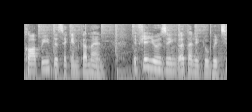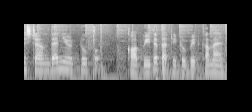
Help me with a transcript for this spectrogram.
copy the second command. If you're using a 32-bit system then you to copy the 32-bit command.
